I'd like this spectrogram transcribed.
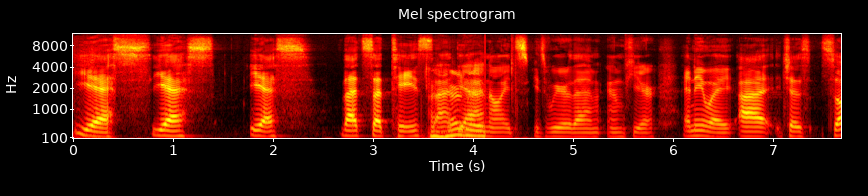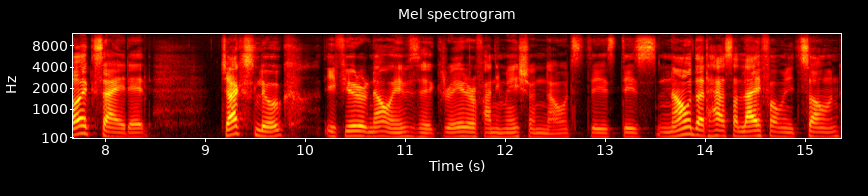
Yes, yes, yes. That's a tease. I And yeah, it. no, it's it's weird I'm, I'm here. Anyway, uh just so excited. Jacques Lucke, if you don't know is the creator of animation nodes. This this node that has a life of its own.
